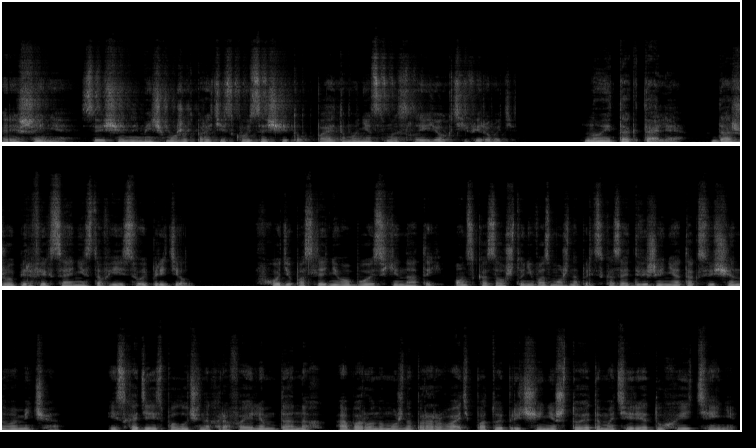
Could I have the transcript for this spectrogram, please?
Решение. Священный меч может пройти сквозь защиту, поэтому нет смысла ее активировать. Ну и так далее. Даже у перфекционистов есть свой предел. В ходе последнего боя с Хинатой он сказал, что невозможно предсказать движение атак Священного Меча. Исходя из полученных Рафаэлем данных, оборону можно прорвать по той причине, что это материя духа и тени,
